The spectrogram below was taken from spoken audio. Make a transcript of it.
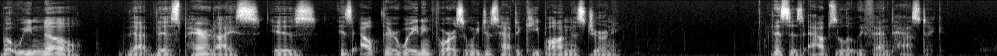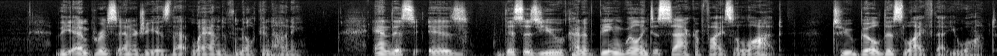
But we know that this paradise is, is out there waiting for us, and we just have to keep on this journey. This is absolutely fantastic. The Empress energy is that land of milk and honey. And this is this is you kind of being willing to sacrifice a lot to build this life that you want.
